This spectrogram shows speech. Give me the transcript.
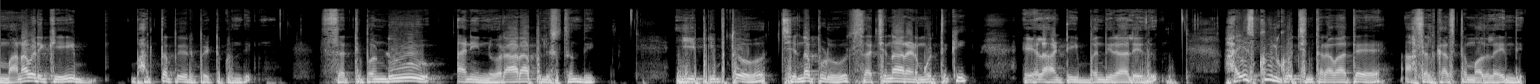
మనవడికి భర్త పేరు పెట్టుకుంది. సత్తిపండు అని నురారా పిలుస్తుంది. ఈ పిలుపుతో చిన్నప్పుడు సత్యనారాయణమూర్తికి ఎలాంటి ఇబ్బంది రాలేదు. హై స్కూల్కి వచ్చిన తర్వాతే అసలు కష్టం మొదలైంది.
